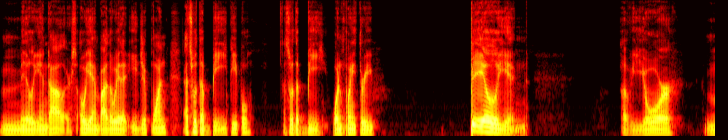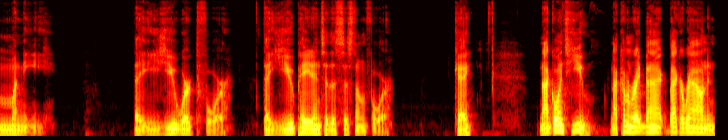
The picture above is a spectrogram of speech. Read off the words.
million dollars. Oh yeah, and by the way that Egypt one, that's with a B people. That's with a B. 1.3 billion of your money that you worked for, that you paid into the system for. Okay? Not going to you, not coming right back back around and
